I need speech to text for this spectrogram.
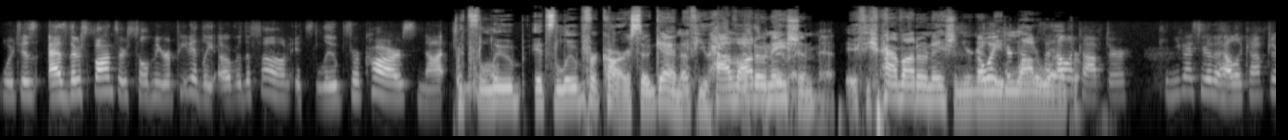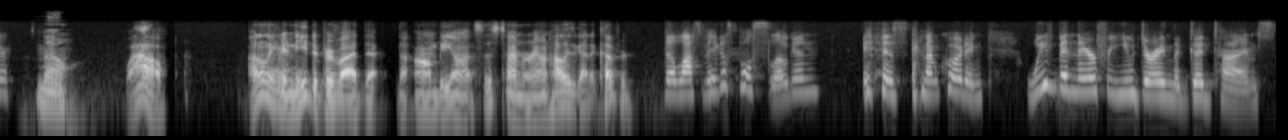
Which is, as their sponsors told me repeatedly over the phone, it's lube for cars, not It's lube. It's lube for cars. So again, That's- if you have that's what they AutoNation, if you have AutoNation, you're Oh gonna wait, need a here lot of the Royal Purple. helicopter. Can you guys hear the helicopter? No, Wow. I don't even need to provide that the ambiance this time around. Holly's got it covered. The Las Vegas Bowl slogan is, and I'm quoting, "We've been there for you during the good times.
